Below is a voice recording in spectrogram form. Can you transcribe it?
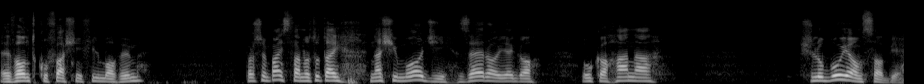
wątku właśnie filmowym. Proszę Państwa, no tutaj nasi młodzi, Zero, jego ukochana, ślubują sobie,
